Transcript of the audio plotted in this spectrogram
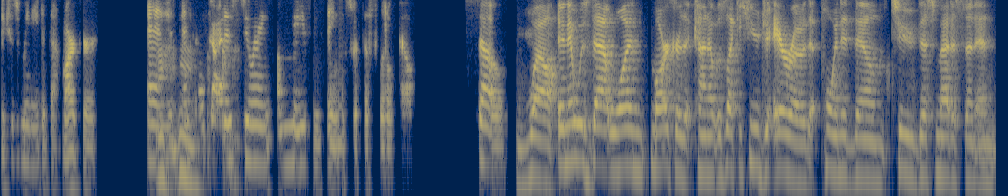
because we needed that marker. And, and Mhm. God is doing amazing things with this little pill. So, Wow. And it was that one marker that kind of was like a huge arrow that pointed them to this medicine. And,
